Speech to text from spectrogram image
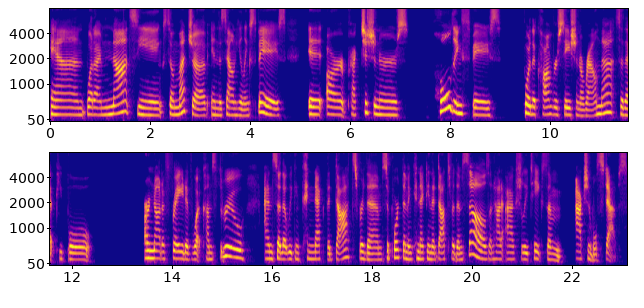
And what I'm not seeing so much of in the sound healing space it are practitioners holding space for the conversation around that so that people are not afraid of what comes through and so that we can connect the dots for them support them in connecting the dots for themselves and how to actually take some actionable steps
